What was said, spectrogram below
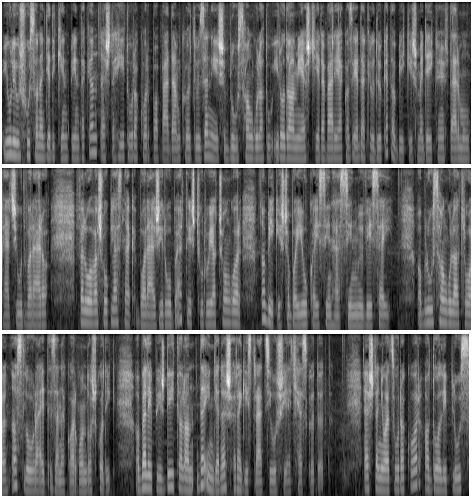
Július 21-én pénteken este 7 órakor Papádám költő zenés blues hangulatú irodalmi estjére várják az érdeklődőket a Békés megyei könyvtár munkácsi udvarára. Felolvasók lesznek Balázsi Róbert és Csurúja Csongor, a Békés Csabai Jókai Színház színművészei. A blues hangulatról a Slow Ride zenekar gondoskodik. A belépés díjtalan, de ingyenes regisztrációs jegyhez kötött. Este 8 órakor a Dolly Plus,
